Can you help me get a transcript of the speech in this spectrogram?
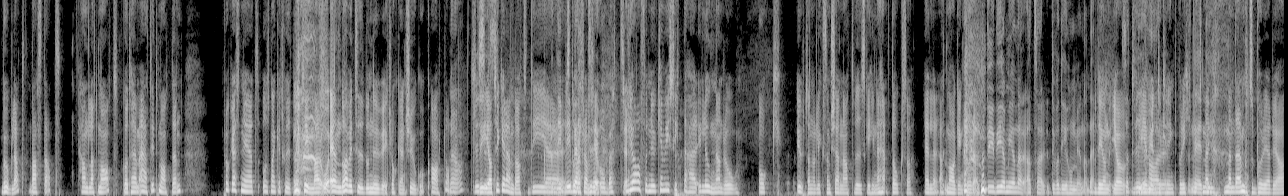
Bubblat, bastat, handlat mat, gått hem, ätit maten, prokrastinerat och snackat skit några timmar och ändå har vi tid och nu är klockan 20 och 18. Ja, det, jag tycker ändå att det, Ja, är det blir bättre framsteg. och bättre. Ja, för nu kan vi ju sitta här i lugnan ro och utan att liksom känna att vi ska hinna äta också. Eller att magen kurrar. Det är det jag menar, att så här, det var det hon menade. Det, hon- jag Så att vi blev ju har- inte kränkt på riktigt, Nej, det- men, men däremot så började jag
